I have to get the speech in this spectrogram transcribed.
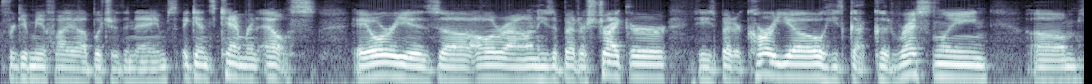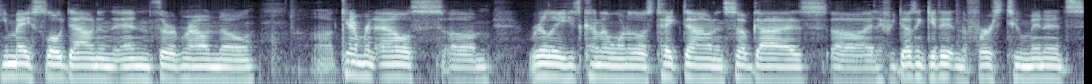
forgive me if I uh, butcher the names, against Cameron Else. Aori is uh, all around. He's a better striker. He's better cardio. He's got good wrestling. Um, he may slow down in the end third round though. Uh, Cameron Else, um, really, he's kind of one of those takedown and sub guys. Uh, and if he doesn't get it in the first two minutes,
